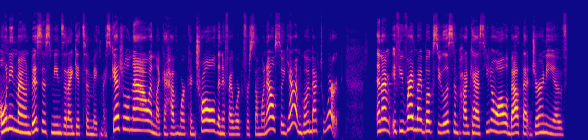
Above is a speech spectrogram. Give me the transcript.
owning my own business means that I get to make my schedule now and like I have more control than if I worked for someone else. So yeah, I'm going back to work. And I'm if you've read my books, you listen to podcasts, you know all about that journey of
